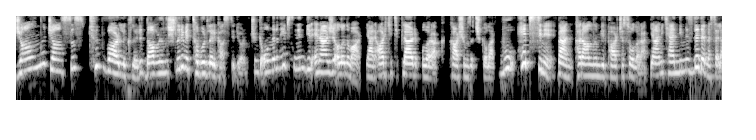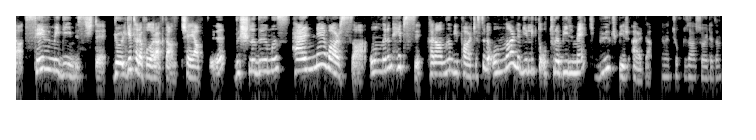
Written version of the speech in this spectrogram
canlı cansız tüm varlıkları, davranışları ve tavırları kastediyorum. Çünkü onların hepsinin bir enerji alanı var. Yani arketipler olarak karşımıza çıkıyorlar. Bu hepsini ben karanlığın bir parçası olarak yani kendimizde de mesela sevmediğimiz işte gölge taraf olaraktan şey yaptığı dışladığımız her ne varsa onların hepsi karanlığın bir parçası ve onlarla birlikte oturabilmek büyük bir erdem. Evet çok güzel söyledin.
